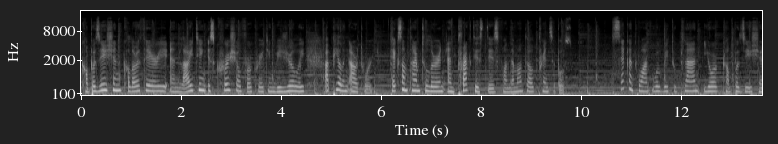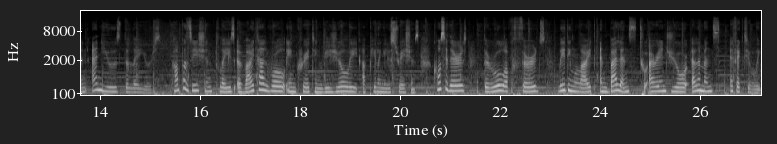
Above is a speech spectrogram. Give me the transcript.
composition, color theory, and lighting is crucial for creating visually appealing artwork. Take some time to learn and practice these fundamental principles. Second one will be to plan your composition and use the layers. Composition plays a vital role in creating visually appealing illustrations. Consider the rule of thirds, leading light and balance to arrange your elements effectively.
